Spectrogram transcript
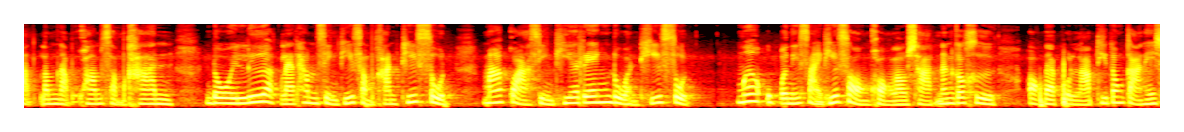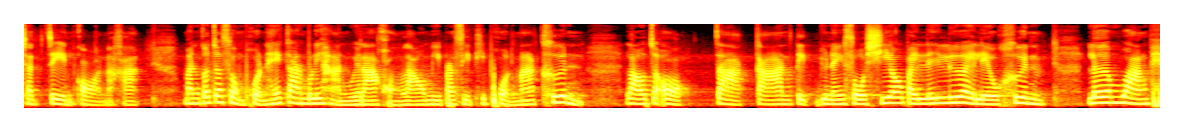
จัดลำดับความสำคัญ โดยเลือกและทำสิ่งที่สำคัญที่สุด มากกว่าสิ่งที่เร่งด่วนที่สุด เมื่ออุปนิสัยที่ 2 ของเราชัด นั่นก็คือออกแบบผลลัพธ์ที่ต้องการให้ชัดเจนก่อนนะคะ มันก็จะส่งผลให้การบริหารเวลาของเรามีประสิทธิผลมากขึ้น เราจะออกจากการติดอยู่ในโซเชียลไปเรื่อยๆ เร็วขึ้น เริ่มวางแผ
